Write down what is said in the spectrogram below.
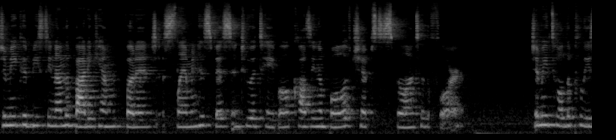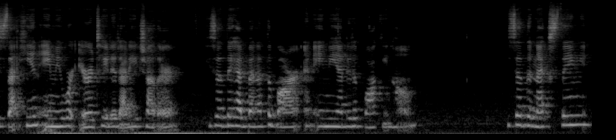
Jimmy could be seen on the body cam footage slamming his fist into a table, causing a bowl of chips to spill onto the floor. Jimmy told the police that he and Amy were irritated at each other. He said they had been at the bar and Amy ended up walking home. He said the next thing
